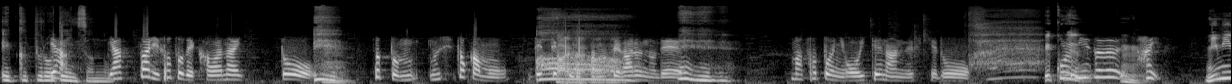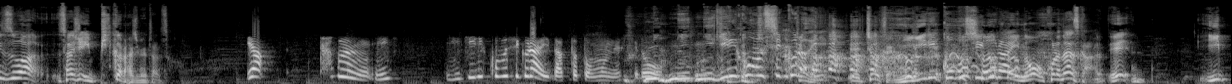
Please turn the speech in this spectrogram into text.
エッグプロテインさんの。いややっぱり外で買わないと、ええ。ちょっと虫とかも出てくる可能性があるのえで、えまあ外に置いてなんですけど、えこれ水、うん。はい。ミミズは最初1匹から始めたんですか？いや、多分に、握り拳ぐらいだったと思うんですけど、握り拳くらい？えちょっと待って。握り拳ぐらいのこれ何ですか？え一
